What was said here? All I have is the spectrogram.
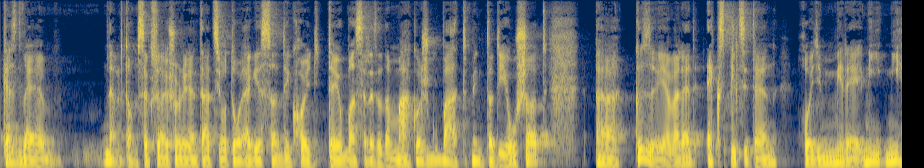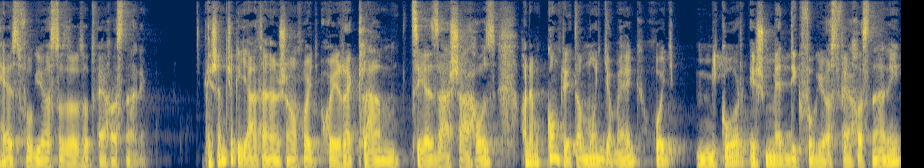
kezdve nem tudom, szexuális orientációtól egész addig, hogy te jobban szereted a mákos gubát, mint a diósat, közölje veled expliciten, hogy mire, mi, mihez fogja azt az adatot felhasználni. És nem csak így általánosan, hogy, hogy reklám célzásához, hanem konkrétan mondja meg, hogy mikor és meddig fogja azt felhasználni,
